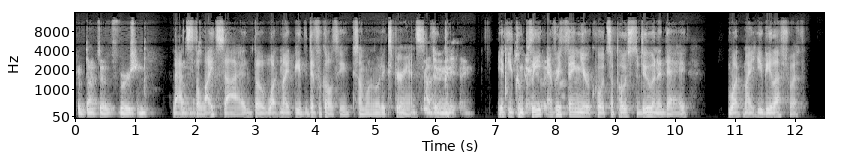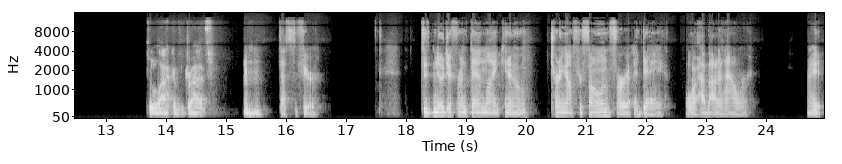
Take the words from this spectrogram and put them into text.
productive version. That's the light side, but what might be the difficulty someone would experience? Not doing anything. If you complete everything you're quote supposed to do in a day, what might you be left with? The lack of drive. hmm That's the fear. No different than like, you know, turning off your phone for a day or how about an hour, right?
